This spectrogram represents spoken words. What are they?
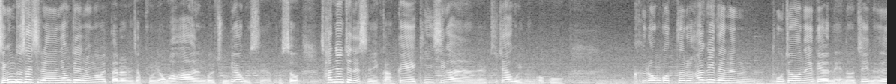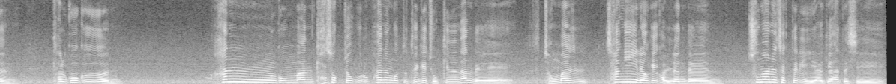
지금도 사실은 형제는 용감했다라는 작품을 영화화하는 걸 준비하고 있어요. 벌써 4년째 됐으니까 꽤 긴 시간을 투자하고 있는 거고 그런 것들을 하게 되는 도전에 대한 에너지는 결국은 한 곳만 계속적으로 파는 것도 되게 좋기는 한데 정말 창의력에 관련된 수많은 책들이 이야기하듯이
